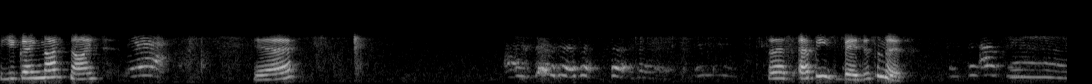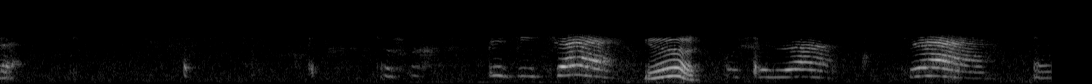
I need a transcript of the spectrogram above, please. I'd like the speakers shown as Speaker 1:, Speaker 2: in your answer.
Speaker 1: Are you going night night?
Speaker 2: Yeah.
Speaker 1: Yeah? So That's Abby's bed, isn't it?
